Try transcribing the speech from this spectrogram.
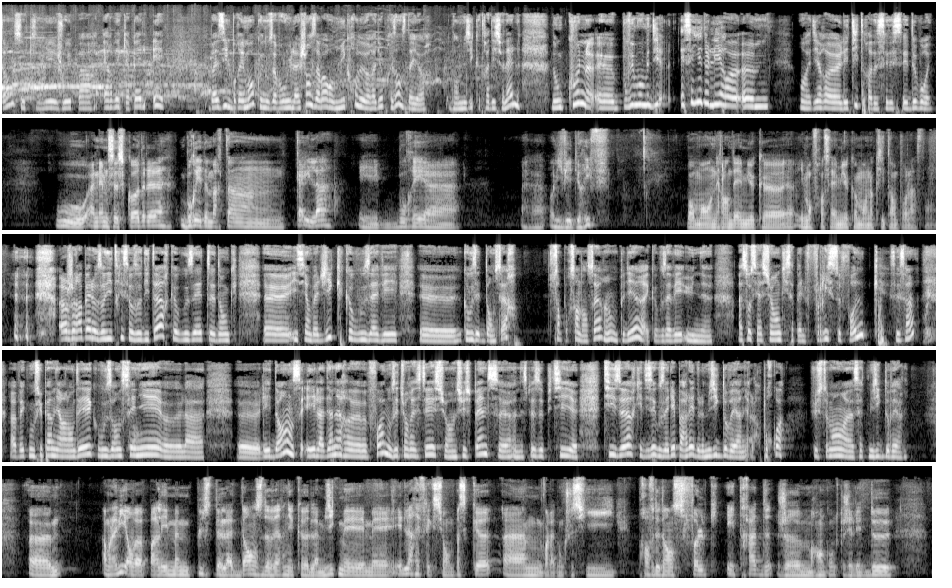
Duo Artan, ce qui est joué par Hervé Capel et Basile Brémo, que nous avons eu la chance d'avoir au micro de Radio Présence d'ailleurs, dans musique traditionnelle. Donc Kuhn, euh, pouvez-vous me dire, essayez de lire, euh, euh, on va dire, les titres de ces, deux bourrées. Ou Anem se Scodre, bourré de Martin Kaila et bourré à, Olivier Durif. Bon, mon néerlandais est mieux que, et mon français est mieux que mon occitan pour l'instant. Alors je rappelle aux auditrices et aux auditeurs que vous êtes donc euh, ici en Belgique, que vous avez euh, que vous êtes danseur. 100% danseur, hein, on peut dire, et que vous avez une association qui s'appelle Frisse Folk, c'est ça? Oui. Avec mon super néerlandais, que vous enseignez euh, la, euh, les danses. Et la dernière euh, fois, nous étions restés sur un suspense, un espèce de petit teaser qui disait que vous alliez parler de la musique d'Auvergne. Alors pourquoi justement cette musique d'Auvergne? À mon avis, on va parler même plus de la danse d'Auvergne que de la musique, mais mais et de la réflexion, parce que euh, voilà, donc je suis prof de danse folk et trad. Je me rends compte que j'ai les deux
